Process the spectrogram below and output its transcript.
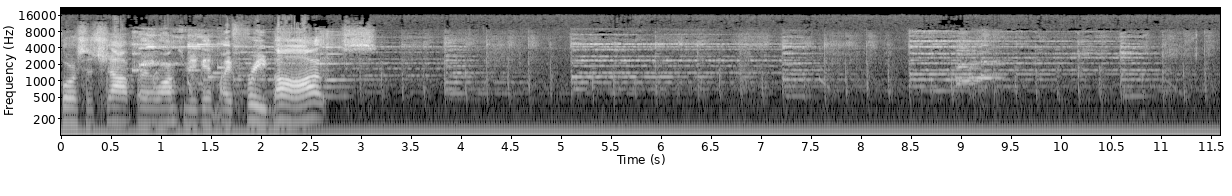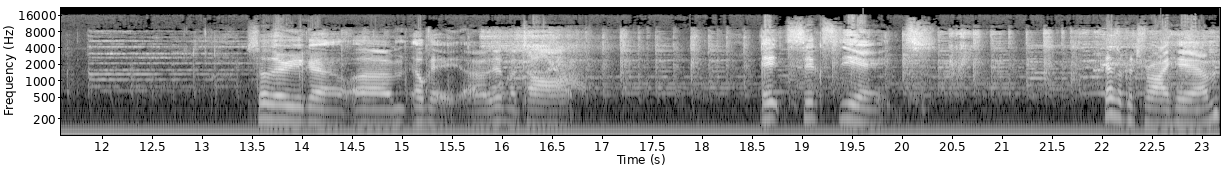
Course, the shop really wants me to get my free box. So there you go. Um, okay, uh, hit my top. 868. Guess I could try him.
